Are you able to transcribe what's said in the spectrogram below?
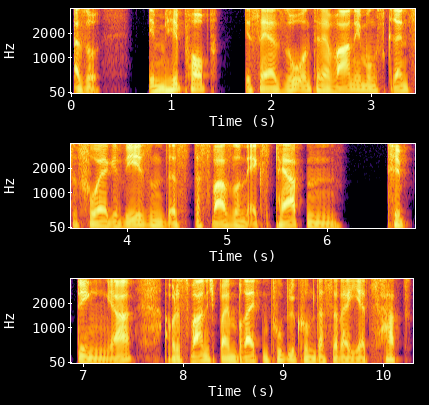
also im Hip-Hop ist er ja so unter der Wahrnehmungsgrenze vorher gewesen, dass das war so ein Experten-Tipp-Ding, ja. Aber das war nicht beim breiten Publikum, das er da jetzt hat.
